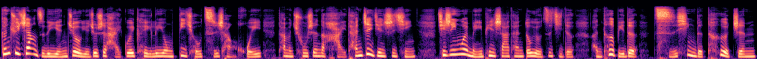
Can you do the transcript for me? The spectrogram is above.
根据这样子的研究，也就是海龟可以利用地球磁场回它们出生的海滩这件事情，其实因为每一片沙滩都有自己的很特别的磁性的特征。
